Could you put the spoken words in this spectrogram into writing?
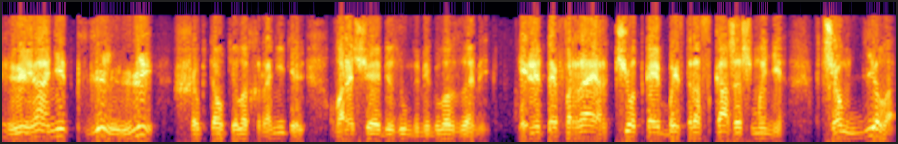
«Леонид Ли!» — шептал телохранитель, вращая безумными глазами. Или ты, фраер, четко и быстро скажешь мне, в чем дело,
